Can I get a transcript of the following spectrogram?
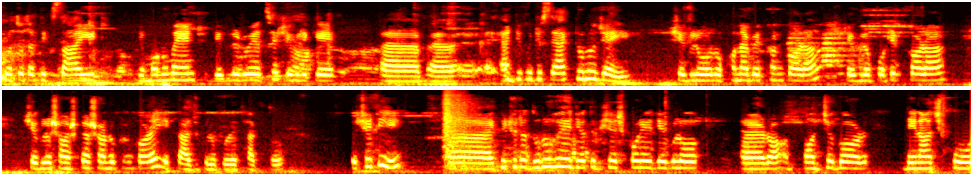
প্রত্নতাত্ত্বিক সাইট যে মনুমেন্ট যেগুলো রয়েছে, সেগুলিকে অ্যান্টিকুইটিস অ্যাক্ট অনুযায়ী সেগুলো রক্ষণাবেক্ষণ করা, সেগুলো প্রোটেক্ট করা, সেগুলো সংস্কার সংরক্ষণ করা এই কাজগুলো করে থাকতো। তো সেটি কিছুটা দূর হয়ে যেত, বিশেষ করে যেগুলো পঞ্চগড় দিনাজপুর,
